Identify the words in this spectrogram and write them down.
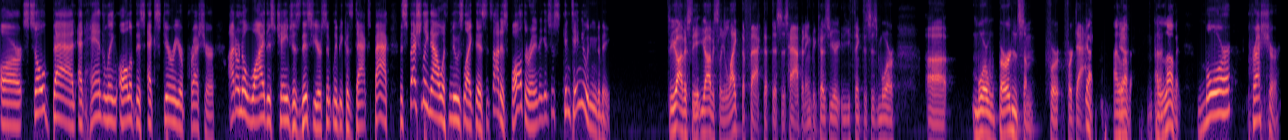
are so bad at handling all of this exterior pressure. I don't know why this changes this year simply because Dak's back, especially now with news like this. It's not his fault or anything, it's just continuing to be. So you obviously you obviously like the fact that this is happening because you you think this is more uh more burdensome for for Dak. Yeah, I Yeah. love it. I love it. More pressure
